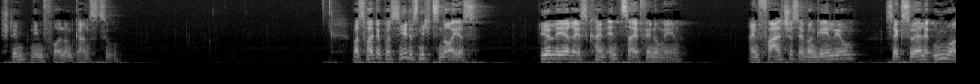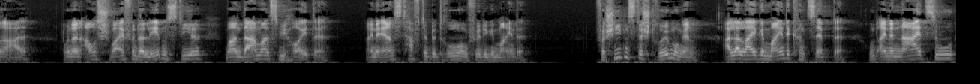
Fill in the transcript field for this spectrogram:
stimmten ihm voll und ganz zu. Was heute passiert, ist nichts Neues. Irrlehre ist kein Endzeitphänomen. Ein falsches Evangelium, sexuelle Unmoral und ein ausschweifender Lebensstil waren damals wie heute eine ernsthafte Bedrohung für die Gemeinde. Verschiedenste Strömungen, allerlei Gemeindekonzepte und eine nahezu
